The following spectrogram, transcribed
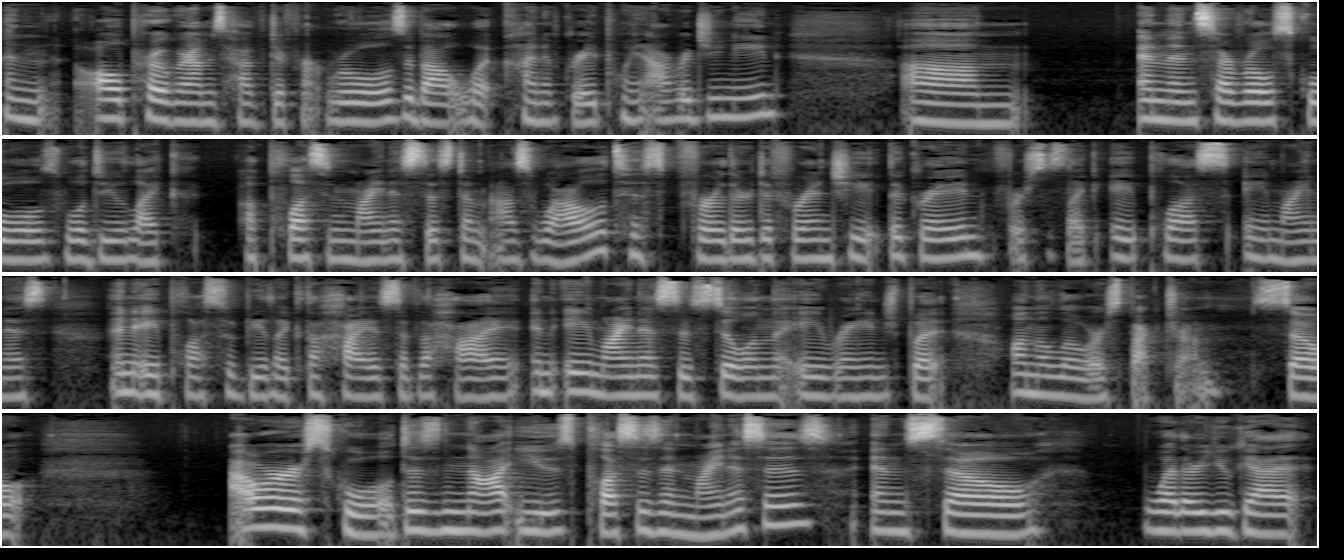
And all programs have different rules about what kind of grade point average you need. Um, and then several schools will do like a plus and minus system as well to further differentiate the grade versus like A plus, A minus. And A plus would be like the highest of the high, and A minus is still in the A range, but on the lower spectrum. So our school does not use pluses and minuses. And so whether you get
